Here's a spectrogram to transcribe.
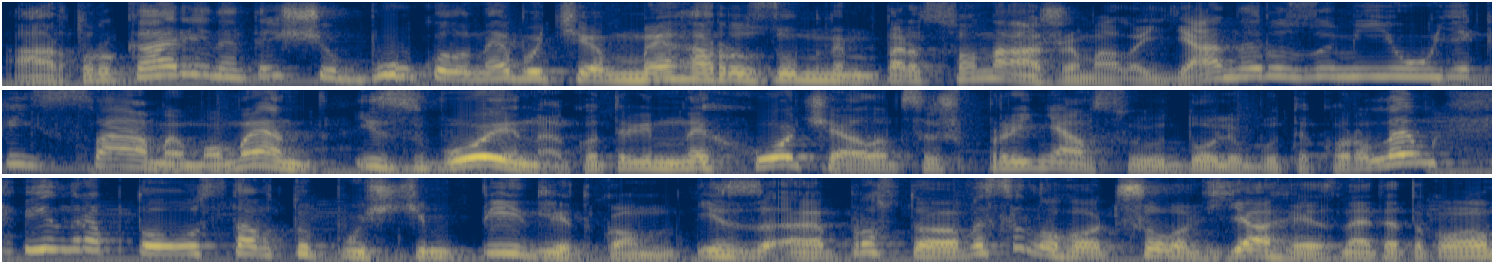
Артур Карі не те, що був коли-небудь мега розумним персонажем, але я не розумію, у який саме момент із воїна, котрий не хоче, але все ж прийняв свою долю бути королем, він раптово став тупущим підлітком. Із е, просто веселого чолов'яги, знаєте, такого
